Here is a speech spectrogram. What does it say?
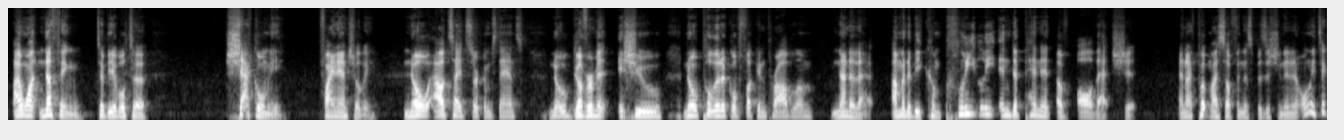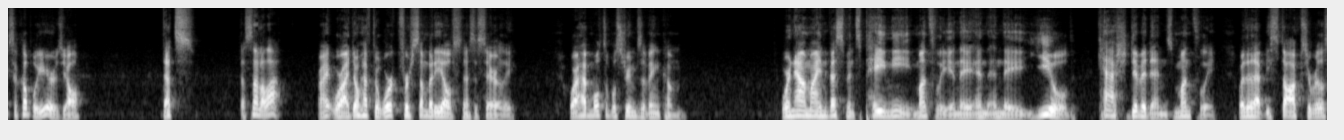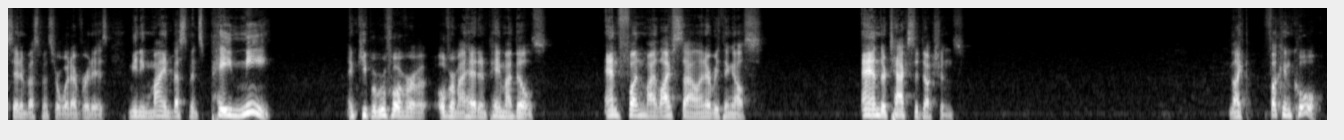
I want nothing to be able to shackle me financially. No outside circumstance, no government issue, no political fucking problem, none of that. I'm going to be completely independent of all that shit. And I've put myself in this position and it only takes a couple years, y'all. That's that's not a lot, right? Where I don't have to work for somebody else necessarily. Where I have multiple streams of income. Where now my investments pay me monthly and they and, and they yield cash dividends monthly, whether that be stocks or real estate investments or whatever it is, meaning my investments pay me and keep a roof over over my head and pay my bills and fund my lifestyle and everything else. And their tax deductions. Like fucking cool.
